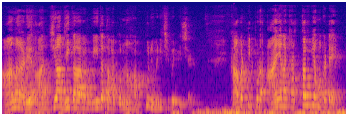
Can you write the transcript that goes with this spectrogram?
ఆనాడే రాజ్యాధికారం మీద తనకున్న హక్కును విడిచిపెట్టేశాడు. కాబట్టి ఇప్పుడు ఆయన కర్తవ్యం ఒకటే.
